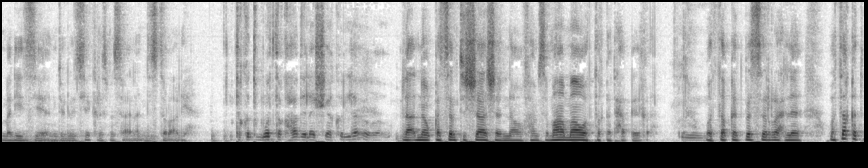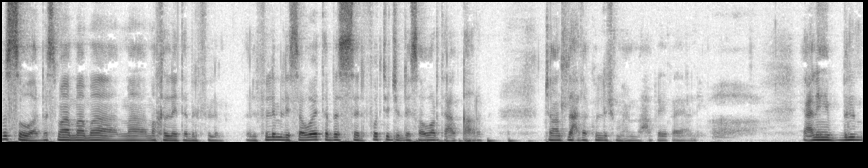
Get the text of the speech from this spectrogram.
ماليزيا اندونيسيا Christmas Island أستراليا. أنت كنت موثق هذه الأشياء كلها؟ لا أنه قسمت الشاشة أنه خمسة. ما ما وثقت حقيقة. مم. وثقت بس الرحلة وثقت بالصور بس ما ما ما ما, ما خليته بالفيلم. الفيلم اللي سويته بس ال footage اللي صورته على القارب. كانت لحظة كلش مهمة حقيقة يعني. يعني بال-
